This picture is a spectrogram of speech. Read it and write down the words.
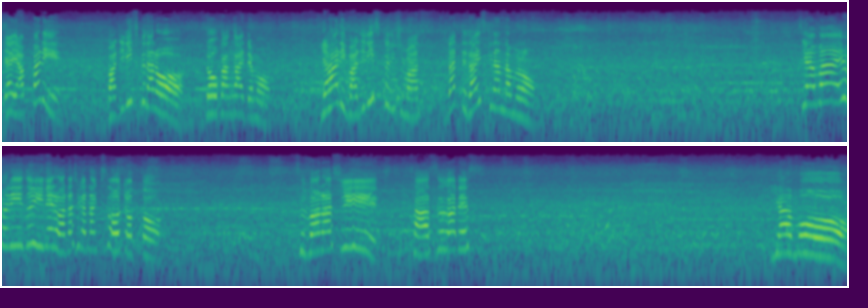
いややっぱりバジリスクだろう。どう考えても。やはりバジリスクにします。だって大好きなんだもの。やばいフリーズひねる。私が泣きそうちょっと。素晴らしい。さすがです。いやもう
